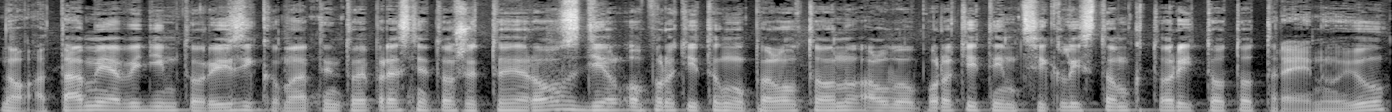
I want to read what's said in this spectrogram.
No a tam ja vidím to riziko, Martin, to je presne to, že to je rozdiel oproti tomu pelotónu alebo oproti tým cyklistom, ktorí toto trénujú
